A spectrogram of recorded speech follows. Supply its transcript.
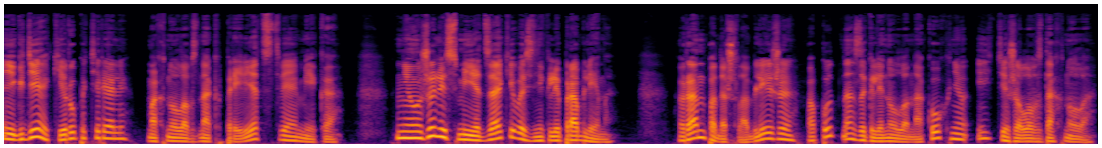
«И где Акиру потеряли?» — махнула в знак приветствия Мика. «Неужели с Миядзаки возникли проблемы?» Ран подошла ближе, попутно заглянула на кухню и тяжело вздохнула.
